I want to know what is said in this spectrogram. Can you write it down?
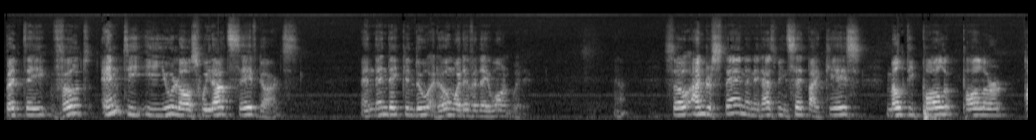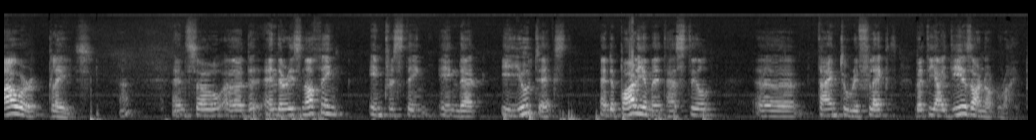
but they vote anti EU laws without safeguards, and then they can do at home whatever they want with it. So understand, and it has been said by Kees, multipolar power plays. And so, uh, the, and there is nothing interesting in that EU text, and the Parliament has still uh, time to reflect, but the ideas are not ripe.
